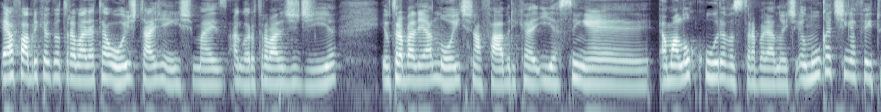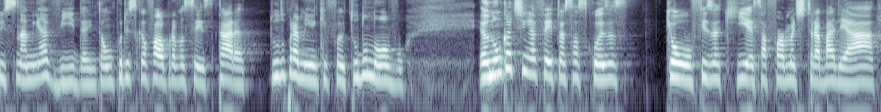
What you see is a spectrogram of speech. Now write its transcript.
É a fábrica que eu trabalho até hoje, tá, gente? Mas agora eu trabalho de dia. Eu trabalhei à noite na fábrica e, assim, é, é uma loucura você trabalhar à noite. Eu nunca tinha feito isso na minha vida. Então, por isso que eu falo pra vocês, cara, tudo pra mim aqui foi tudo novo. Eu nunca tinha feito essas coisas que eu fiz aqui, essa forma de trabalhar,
